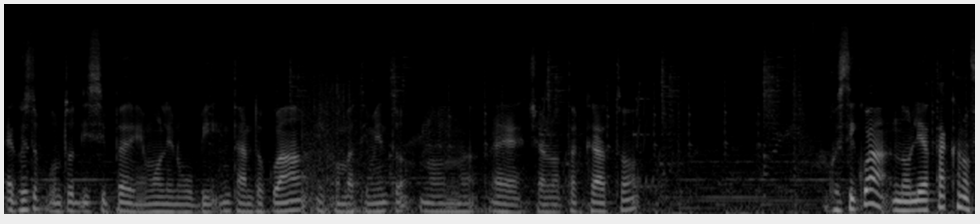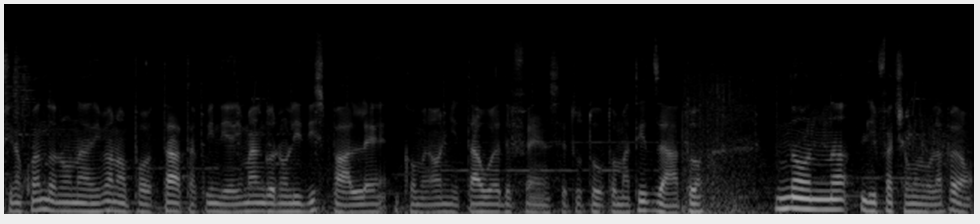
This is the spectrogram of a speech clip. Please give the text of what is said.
E a questo punto dissiperemo le nubi. Intanto qua il combattimento non... Eh, ci hanno attaccato. Questi qua non li attaccano fino a quando non arrivano a portata, quindi rimangono lì di spalle, come ogni tower defense, è tutto automatizzato. Non gli facciamo nulla però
